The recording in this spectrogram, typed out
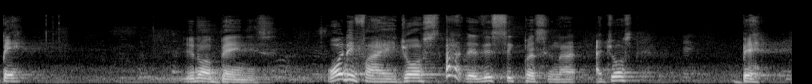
bear? You know what baying is? What if I just, ah, there's this sick person, I, I just bear,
